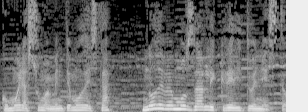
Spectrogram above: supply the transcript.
como era sumamente modesta, no debemos darle crédito en esto.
